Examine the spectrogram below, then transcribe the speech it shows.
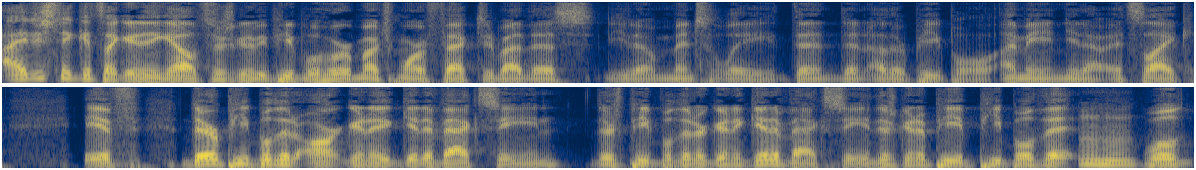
I just think it's like anything else. There's going to be people who are much more affected by this, you know, mentally than than other people. I mean, you know, it's like if there are people that aren't going to get a vaccine, there's people that are going to get a vaccine. There's going to be people that mm-hmm. will,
